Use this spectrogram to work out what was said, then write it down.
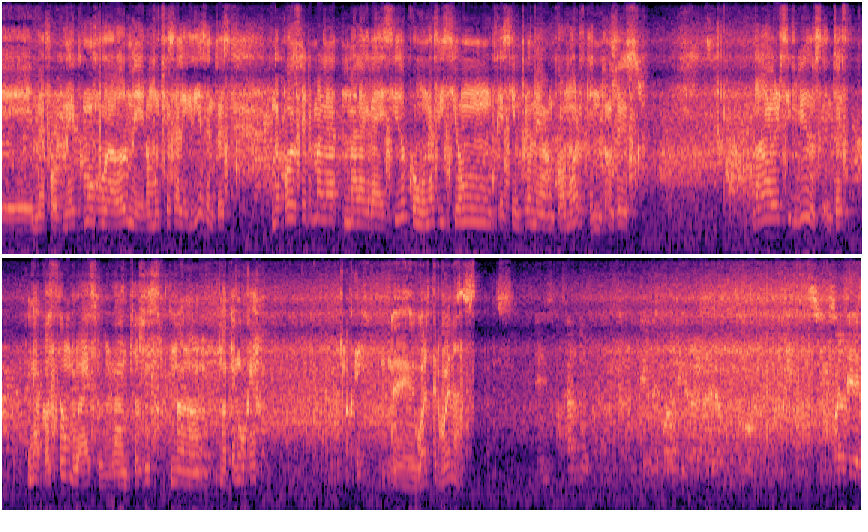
eh, me formé como jugador, me dieron muchas alegrías, entonces no puedo ser mala- malagradecido con una afición que siempre me bancó a muerte, entonces van a haber silbidos, entonces me acostumbro a eso, ¿verdad? Entonces no, no, no tengo que. Eh, Walter, buenas. Walter,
